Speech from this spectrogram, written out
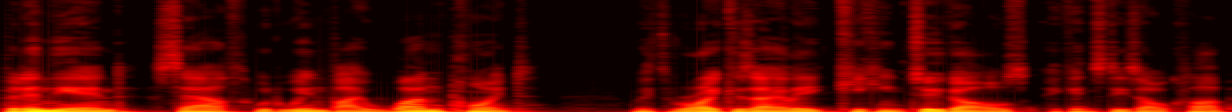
But in the end, South would win by one point with Roy Cazaly kicking two goals against his old club.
